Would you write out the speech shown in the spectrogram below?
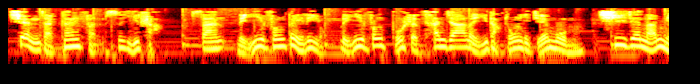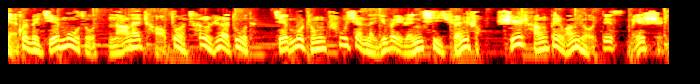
现在该粉丝已傻。三李易峰被利用，李易峰不是参加了一档综艺节目吗？期间难免会被节目组拿来炒作蹭热度的。节目中出现了一位人气选手，时常被网友 diss 没实力，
